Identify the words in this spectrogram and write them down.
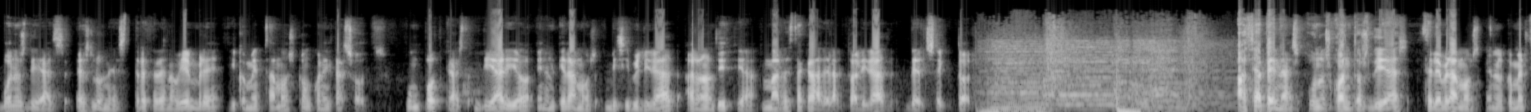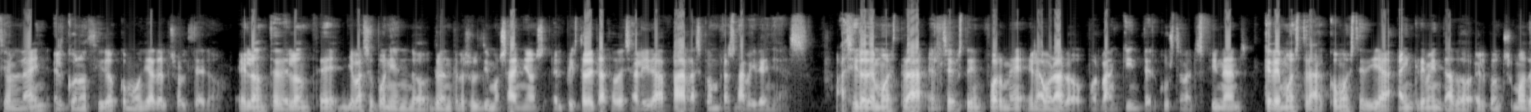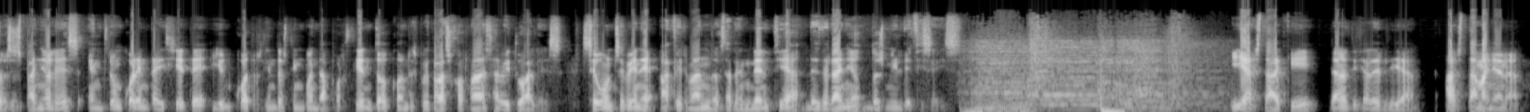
Buenos días, es lunes 13 de noviembre y comenzamos con Conecta Shots, un podcast diario en el que damos visibilidad a la noticia más destacada de la actualidad del sector. Hace apenas unos cuantos días celebramos en el comercio online el conocido como Día del Soltero. El 11 del 11 lleva suponiendo durante los últimos años el pistoletazo de salida para las compras navideñas. Así lo demuestra el sexto informe elaborado por Bankinter Customers Finance, que demuestra cómo este día ha incrementado el consumo de los españoles entre un 47 y un 450% con respecto a las jornadas habituales, según se viene afirmando esta tendencia desde el año 2016. Y hasta aquí la noticia del día. Hasta mañana.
